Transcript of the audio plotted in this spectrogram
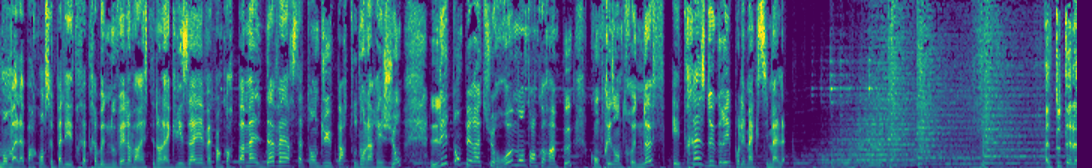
Bon bah là par contre c'est pas des très très bonnes nouvelles. On va rester dans la grisaille avec encore pas mal d'averses attendues partout dans la région. Les températures remontent encore un peu, comprises entre 9 et 13 degrés pour les maximales. À tout à l'heure.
